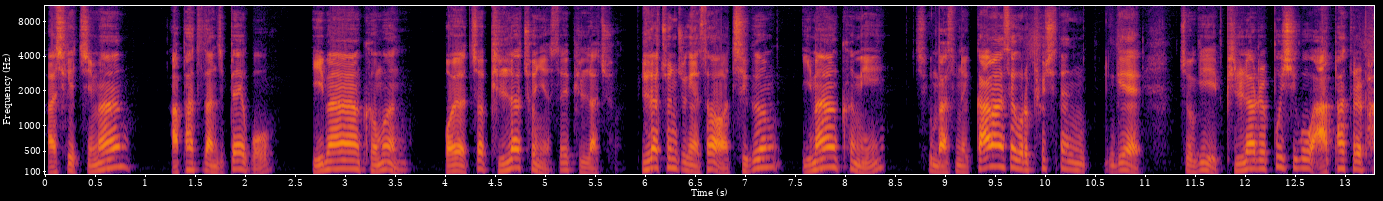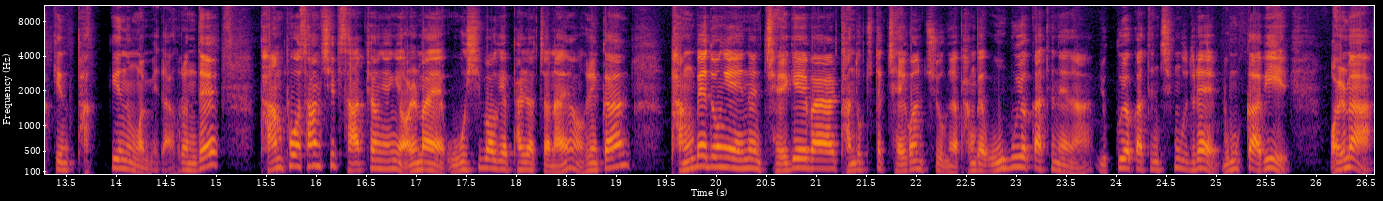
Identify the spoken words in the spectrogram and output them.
아시겠지만 아파트 단지 빼고 이만큼은 뭐였죠? 빌라촌이었어요. 빌라촌. 빌라촌 중에서 지금 이만큼이 지금 말씀드린 까만색으로 표시된 게 쪽이 빌라를 부시고 아파트를 바뀌, 바뀌는 겁니다. 그런데 반포 34평형이 얼마에 50억에 팔렸잖아요. 그러니까 방배동에 있는 재개발 단독주택 재건축, 그러니까 방배 5구역 같은 애나 6구역 같은 친구들의 몸값이 얼마?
